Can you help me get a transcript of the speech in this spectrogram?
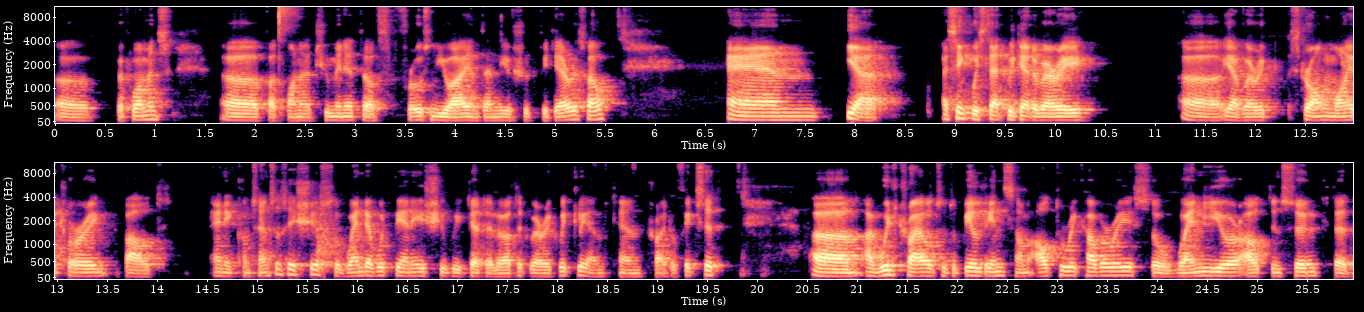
uh, performance, uh, but one or two minutes of frozen UI and then you should be there as well. And yeah, I think with that we get a very, uh, yeah, very strong monitoring about any consensus issues. So when there would be any issue, we get alerted very quickly and can try to fix it. Um, I will try also to build in some auto recovery. So when you're out in sync, that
